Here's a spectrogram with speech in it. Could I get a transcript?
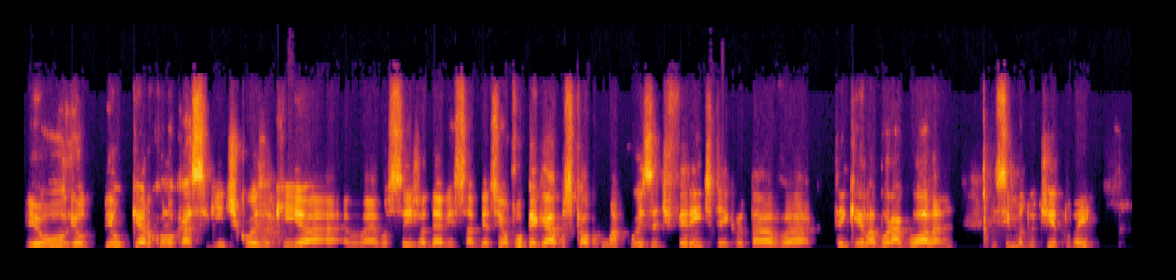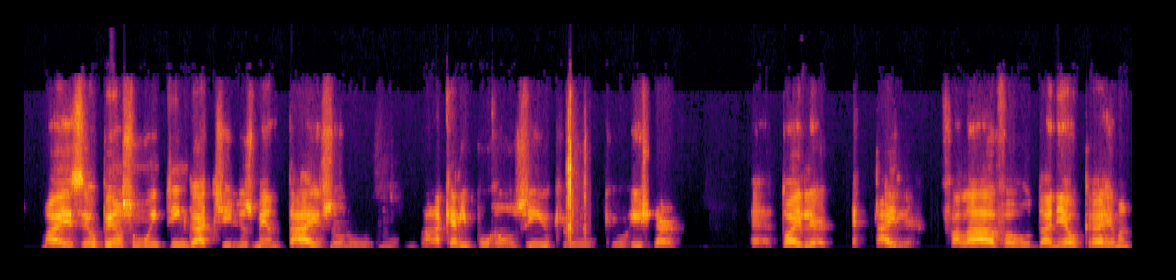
Eu, eu, eu quero colocar a seguinte coisa aqui, a, a, vocês já devem saber. Assim, eu vou pegar buscar alguma coisa diferente aí que eu estava. Tem que elaborar agora, né, em cima do título aí, mas eu penso muito em gatilhos mentais, ou no, no, naquele empurrãozinho que o, que o Richard é, Tyler, é Tyler falava, o Daniel Kahneman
